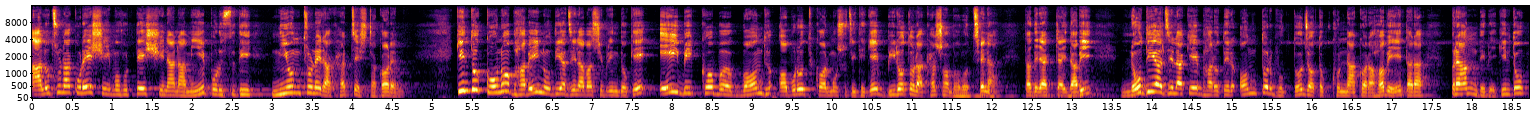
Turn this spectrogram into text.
আলোচনা করে সেই মুহূর্তে সেনা নামিয়ে পরিস্থিতি নিয়ন্ত্রণে রাখার চেষ্টা করেন। কিন্তু কোনোভাবেই নদিয়া জেলাবাসী বৃন্দকে এই বিক্ষোভ বন্ধ অবরোধ কর্মসূচি থেকে বিরত রাখা সম্ভব হচ্ছে না। তাদের একটাই দাবি, নদিয়া জেলাকে ভারতের অন্তর্ভুক্ত যতক্ষণ না করা হবে তারা প্রাণ দেবে। কিন্তু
